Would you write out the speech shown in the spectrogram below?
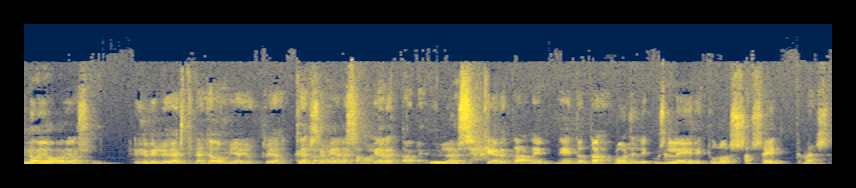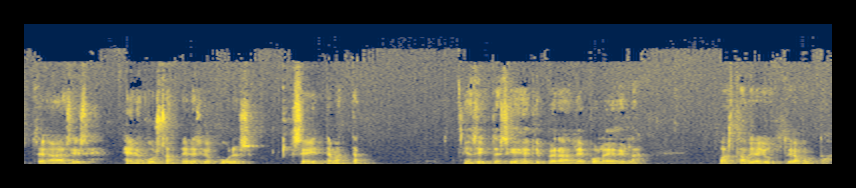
No joo, jos hyvin lyhyesti näitä omia juttuja Kyllä tässä vielä, vielä kertaa niin ylös. kertaa, niin, niin tota, Luonsen liikkumisen leiri tulossa 7, se, ää, siis heinäkuussa 4.6.7. Ja sitten siihen heti perään lepoleirillä vastaavia juttuja, mutta,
